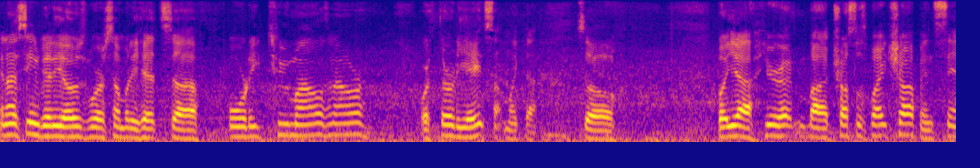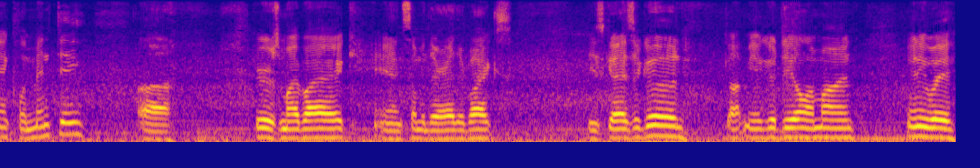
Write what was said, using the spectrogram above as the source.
And I've seen videos where somebody hits uh, 42 miles an hour or 38, something like that. So, but yeah, here at uh, Bike Shop in San Clemente. Uh, here's my bike and some of their other bikes. These guys are good. Got me a good deal on mine. Anyway,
